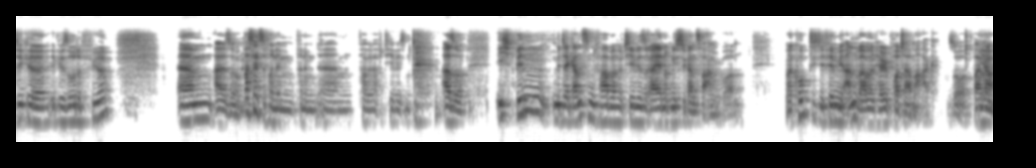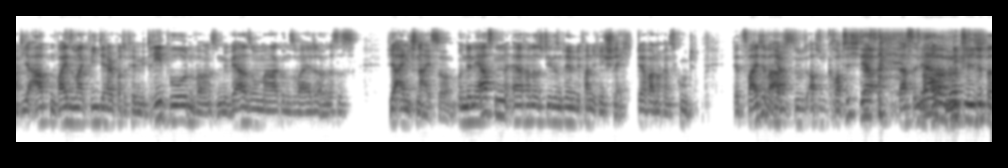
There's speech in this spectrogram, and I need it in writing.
dicke Episode für. Ähm, Also, was hältst du von dem, von dem ähm, fabelhaften Tierwesen? also, ich bin mit der ganzen Fabelhafte Tierwesen-Reihe noch nicht so ganz warm geworden. Man guckt sich die Filme an, weil man Harry Potter mag. So, weil Ja. man die Art und Weise mag, wie die Harry Potter-Filme gedreht wurden, weil man das Universum mag und so weiter. Und das ist hier eigentlich nice so. Und den ersten äh, Fantasy Tierwesen-Film, den fand ich nicht schlecht. Der war noch ganz gut. Der zweite war Ja. absolut, absolut grottig. Der- Das, da ist Der überhaupt war nichts wirklich, drin der war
